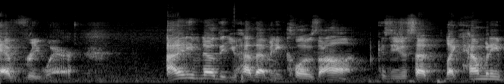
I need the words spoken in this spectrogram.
everywhere. I didn't even know that you had that many clothes on because you just had like how many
